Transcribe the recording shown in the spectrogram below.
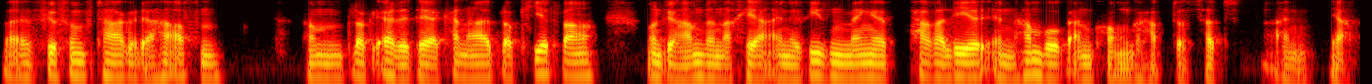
weil für fünf Tage der Hafen am Block, äh, der Kanal blockiert war. Und wir haben dann nachher eine Riesenmenge parallel in Hamburg ankommen gehabt. Das hat ein, ja,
